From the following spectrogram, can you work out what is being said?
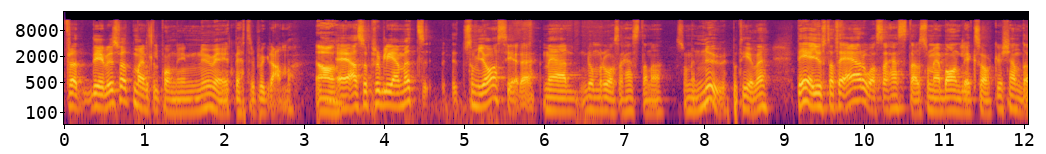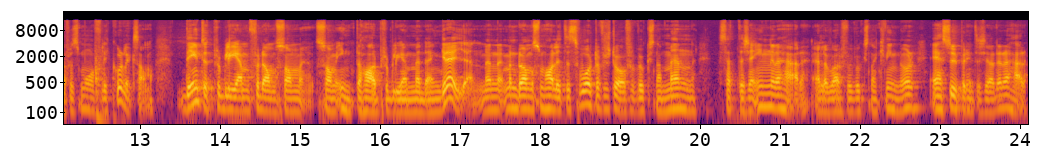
För att, delvis för att My Little Pony nu är ett bättre program. Ja. Eh, alltså problemet, som jag ser det, med de rosa hästarna som är nu på tv, det är just att det är rosa hästar som är barnleksaker kända för småflickor. Liksom. Det är inte ett problem för de som, som inte har problem med den grejen, men, men de som har lite svårt att förstå varför vuxna män sätter sig in i det här, eller varför vuxna kvinnor är superintresserade av det här.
